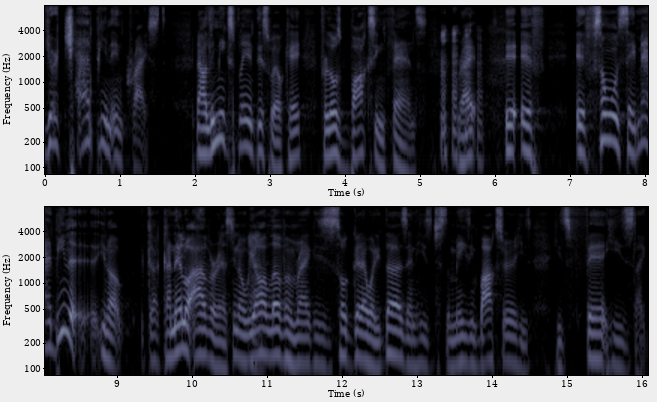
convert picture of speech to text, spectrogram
you're a champion in Christ. Now let me explain it this way, okay? For those boxing fans, right? If if someone would say, "Man, being a you know Ca- Canelo Alvarez, you know we Yeah. all love him, right? he's so good at what he does, and he's just an amazing boxer. He's he's fit. He's like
